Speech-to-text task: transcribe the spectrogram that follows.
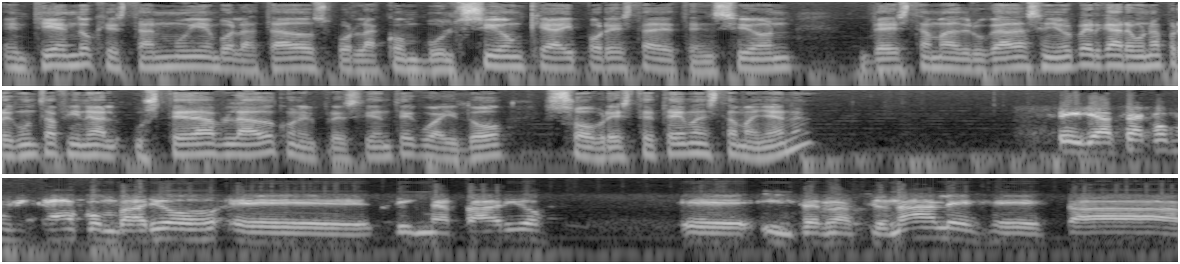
entiendo que están muy embolatados por la convulsión que hay por esta detención de esta madrugada. Señor Vergara, una pregunta final. ¿Usted ha hablado con el presidente Guaidó sobre este tema esta mañana? Sí, ya se ha comunicado con varios eh, dignatarios eh, internacionales, eh, está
